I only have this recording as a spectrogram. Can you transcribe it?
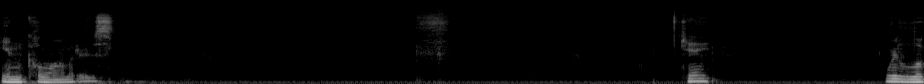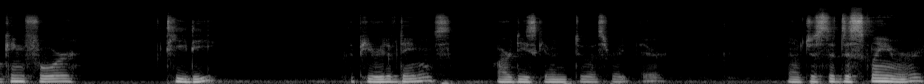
in kilometers. Okay we're looking for TD, the period of Deimos. RD is given to us right there. Now, just a disclaimer,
